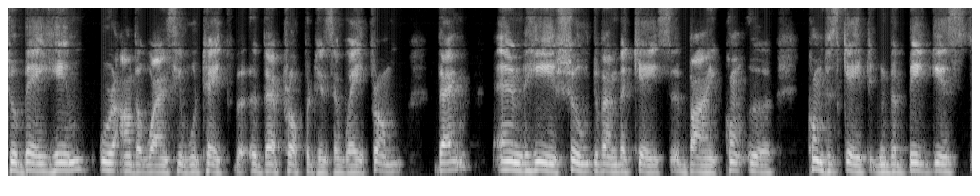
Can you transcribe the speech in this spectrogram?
to obey him, or otherwise he would take their properties away from them and he showed them the case by con- uh, confiscating the biggest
